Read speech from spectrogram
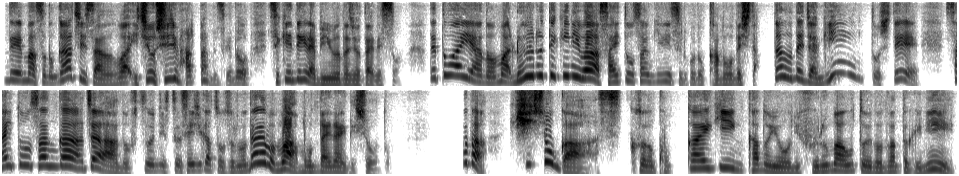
で、まあそのガーシーさんは一応支持はあったんですけど、世間的には微妙な状態ですと。で、とはいえ、あの、まあルール的には斉藤さん議員すること可能でした。なので、じゃあ議員として斉藤さんが、じゃあ、あの、普通に政治活動するのであれば、まあ問題ないでしょうと。ただ、秘書が、その国会議員かのように振る舞うというのになった時に、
